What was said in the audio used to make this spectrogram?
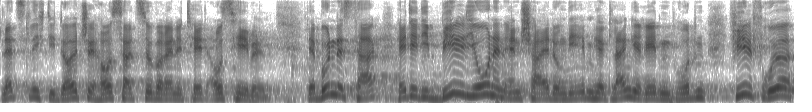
letztlich die deutsche Haushaltssouveränität aushebeln. Der Bundestag hätte die Billionenentscheidungen, die eben hier kleingeredet wurden, viel früher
